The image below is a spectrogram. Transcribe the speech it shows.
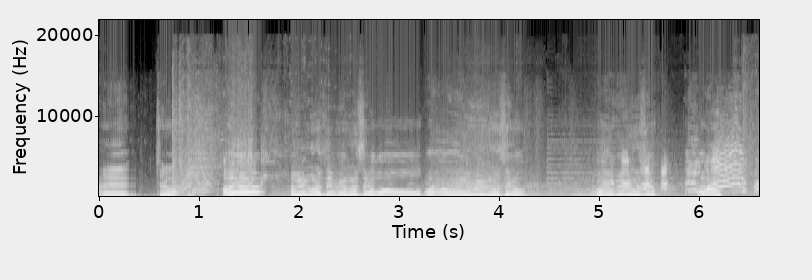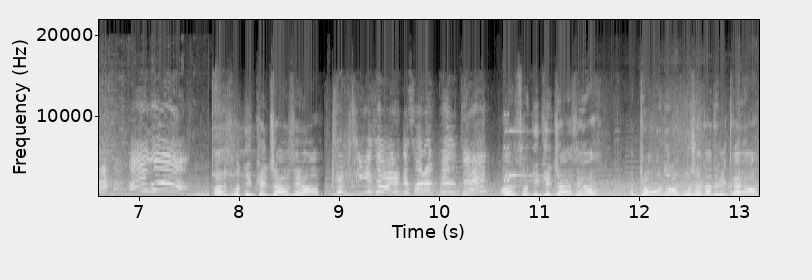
아유. 아예 들어가. 아유 왜 그러세요 왜 그러세요? 어 아유 왜 그러세요? 아유 왜 그러세요? 아유. 아유 손님 괜찮으세요? 택시 기사가 이렇게 사람 패도 돼? 아유 손님 괜찮으세요? 병원으로 모셔다 드릴까요?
